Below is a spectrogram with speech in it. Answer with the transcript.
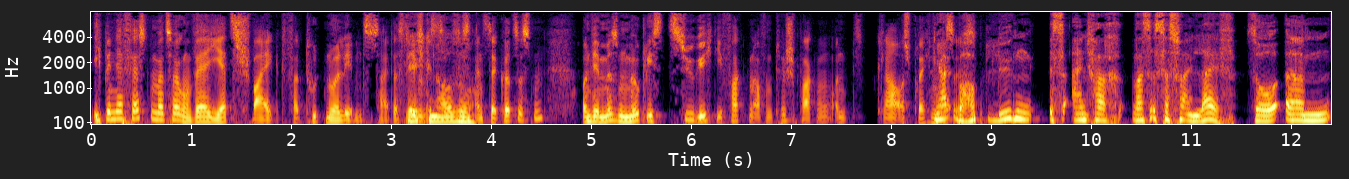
Ich bin der festen Überzeugung, wer jetzt schweigt, vertut nur Lebenszeit. Das Leben ist, ist eines der kürzesten und wir müssen möglichst zügig die Fakten auf den Tisch packen und klar aussprechen, ja, was überhaupt ist. Lügen ist einfach, was ist das für ein Live? So ähm,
